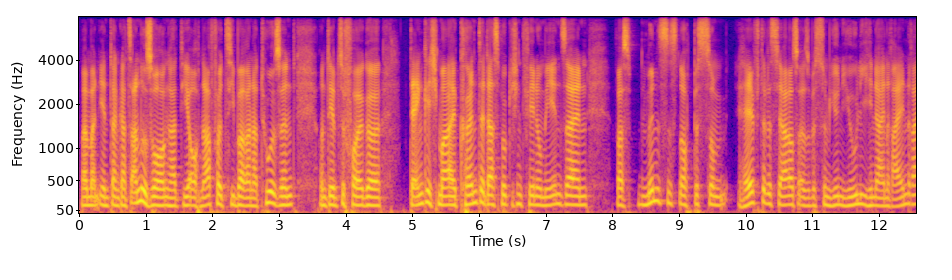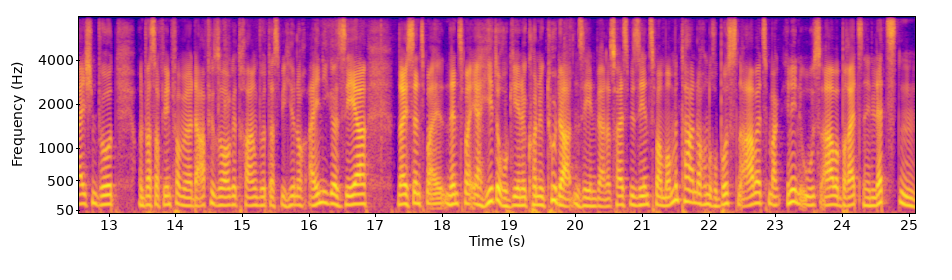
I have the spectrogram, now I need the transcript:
weil man eben dann ganz andere Sorgen hat, die auch nachvollziehbarer Natur sind. Und demzufolge denke ich mal, könnte das wirklich ein Phänomen sein, was mindestens noch bis zum Hälfte des Jahres, also bis zum Juni, Juli hinein reinreichen wird und was auf jeden Fall mal dafür Sorge tragen wird, dass wir hier noch einige sehr, na ich nenne es mal, mal eher heterogene Konjunkturdaten sehen werden. Das heißt, wir sehen zwar momentan noch einen robusten Arbeitsmarkt in den USA, aber bereits in den letzten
